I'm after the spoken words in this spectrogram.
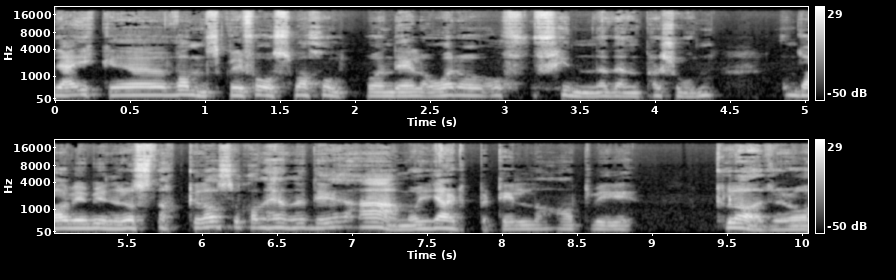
Det er ikke vanskelig for oss som har holdt på en del år, å, å finne den personen da vi begynner å snakke, da, så kan det hende det er med og hjelper til at vi klarer å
